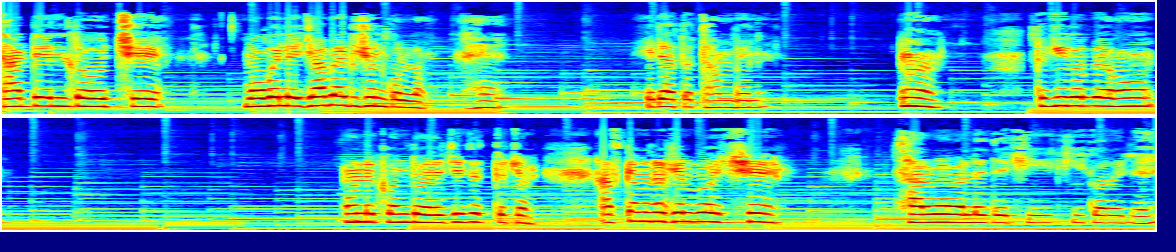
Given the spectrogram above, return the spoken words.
টাইটেল তো হচ্ছে মোবাইলে জাভা এডিশন করলাম। হ্যাঁ এটা তো থাম্বেল হ্যাঁ তো কি করবে এখন? অনেকক্ষণ তো হয়েছে, তো চল। আজকে আমরা খেলব হচ্ছে সার্ভাইভালে দেখি কি করা যায়।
